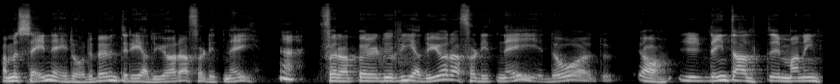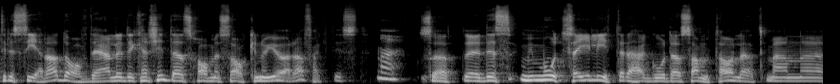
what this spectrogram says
Ja men säg nej då, du behöver inte redogöra för ditt nej. Nej. För att börjar du redogöra för ditt nej, då... Ja, det är inte alltid man är intresserad av det. Eller det kanske inte ens har med saken att göra faktiskt. Nej. Så att eh, det motsäger lite det här goda samtalet. Men eh,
